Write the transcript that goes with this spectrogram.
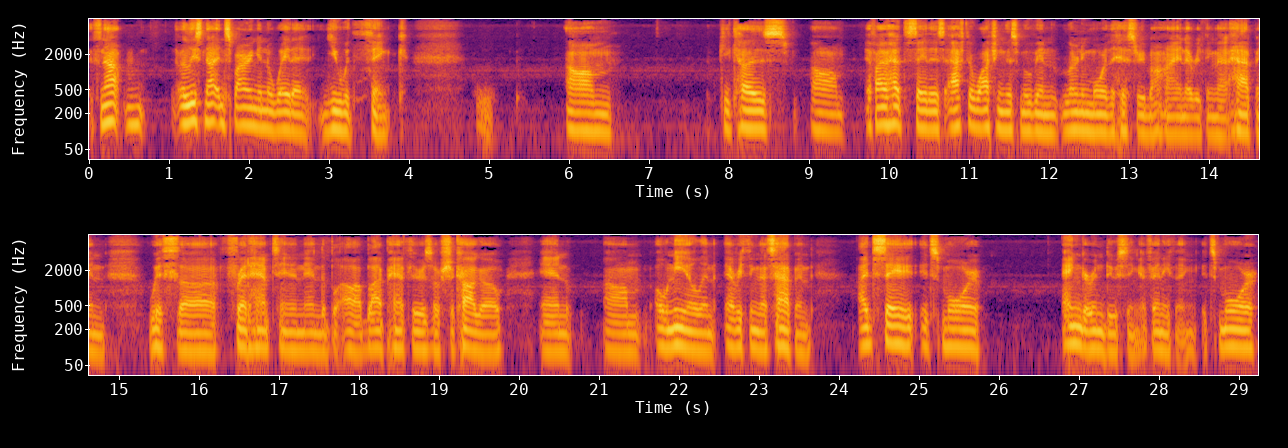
it's not, at least not inspiring in the way that you would think. Um, because um, if I had to say this, after watching this movie and learning more of the history behind everything that happened with uh, Fred Hampton and the uh, Black Panthers of Chicago and um, O'Neal and everything that's happened, I'd say it's more anger inducing, if anything. It's more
